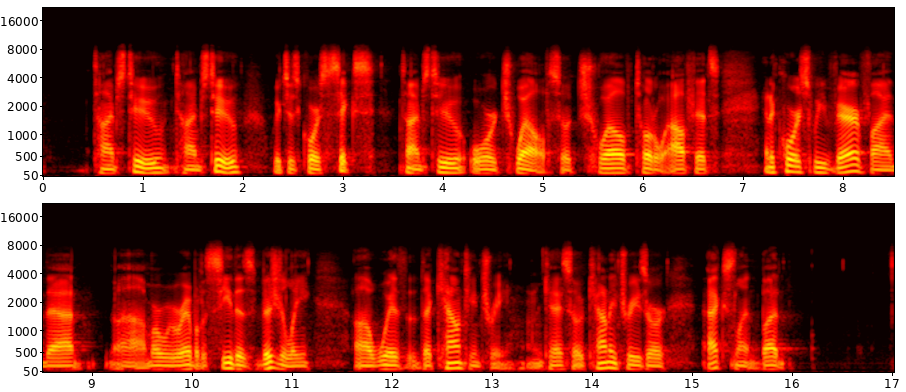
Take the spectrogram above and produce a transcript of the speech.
times 2 times 2, which is, of course, 6 times 2, or 12. So 12 total outfits. And of course, we verified that, um, or we were able to see this visually uh, with the counting tree. Okay, so counting trees are excellent, but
